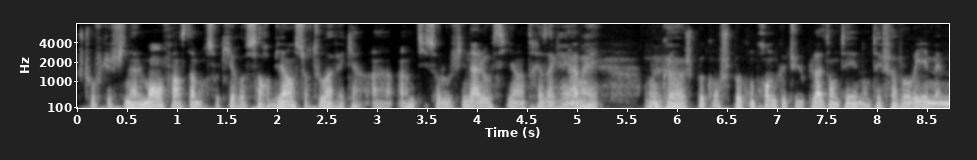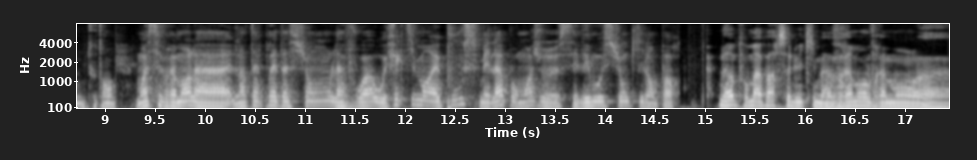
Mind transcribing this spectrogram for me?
je trouve que finalement, enfin, c'est un morceau qui ressort bien, surtout avec un, un, un petit solo final aussi, hein, très agréable. Ouais. Donc Ouais. euh, je peux je peux comprendre que tu le places dans tes dans tes favoris et même tout en Moi, c'est vraiment la- l'interprétation, la voix, où effectivement elle pousse, mais là, pour moi, je, c'est l'émotion qui l'emporte. non pour ma part celui qui m'a vraiment vraiment euh,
